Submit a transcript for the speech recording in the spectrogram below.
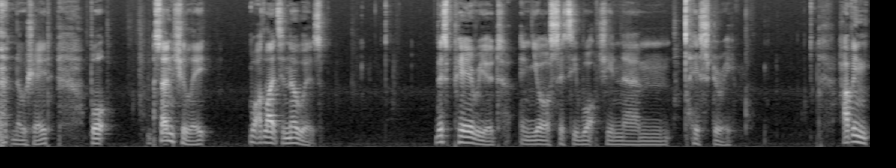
no shade. But essentially, what I'd like to know is this period in your city watching um, history, having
